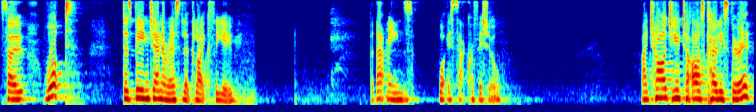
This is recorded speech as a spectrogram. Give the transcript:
So, what does being generous look like for you? But that means what is sacrificial? I charge you to ask Holy Spirit,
